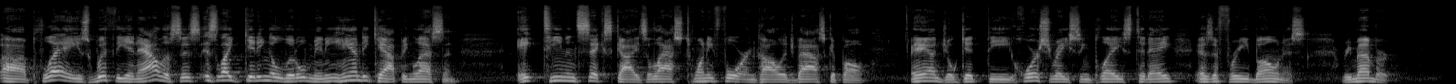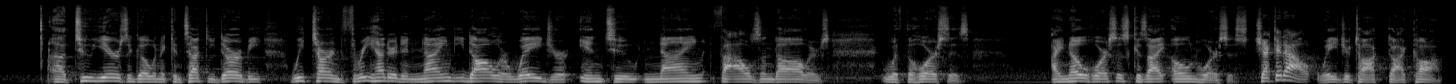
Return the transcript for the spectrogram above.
uh, plays with the analysis is like getting a little mini handicapping lesson. 18 and 6 guys the last 24 in college basketball. And you'll get the horse racing plays today as a free bonus. Remember, uh, two years ago in the Kentucky Derby, we turned $390 wager into $9,000 with the horses. I know horses because I own horses. Check it out, wagertalk.com.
